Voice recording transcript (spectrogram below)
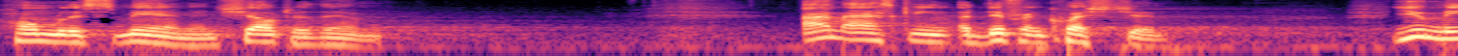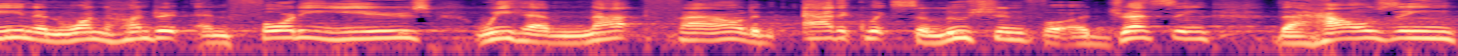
homeless men and shelter them. I'm asking a different question. You mean in 140 years we have not found an adequate solution for addressing the housing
